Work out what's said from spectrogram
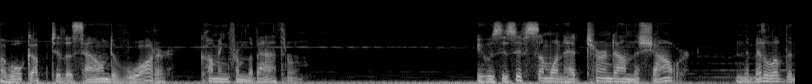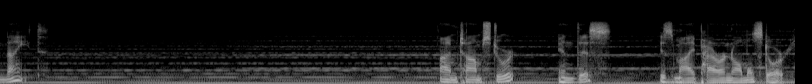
I woke up to the sound of water coming from the bathroom. It was as if someone had turned on the shower in the middle of the night. I'm Tom Stewart, and this is my paranormal story.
